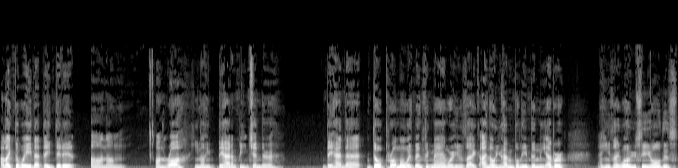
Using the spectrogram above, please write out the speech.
I like the way that they did it on um on Raw. You know, he, they had him beat Jinder they had that dope promo with Vince McMahon where he was like, "I know you haven't believed in me ever," and he's like, "Well, you see all this,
